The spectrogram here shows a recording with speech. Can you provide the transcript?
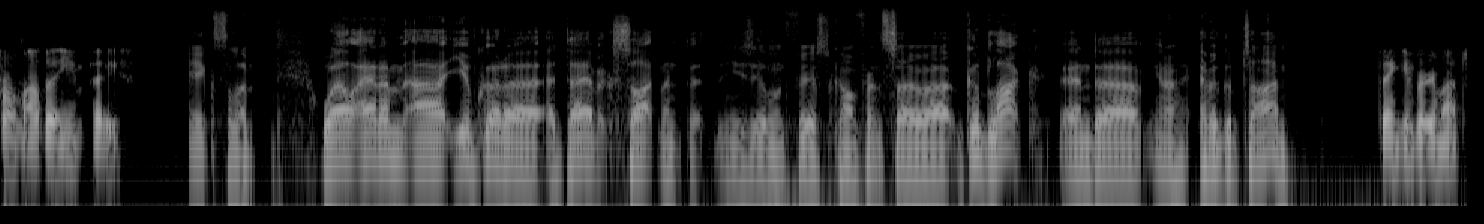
from other MPs. Excellent. Well, Adam, uh, you've got a, a, day of excitement at the New Zealand First Conference, so uh, good luck and uh, you know have a good time. Thank you very much.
